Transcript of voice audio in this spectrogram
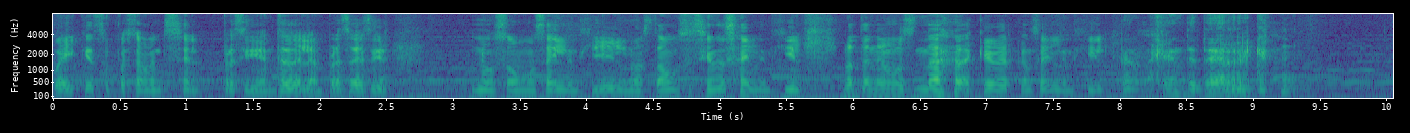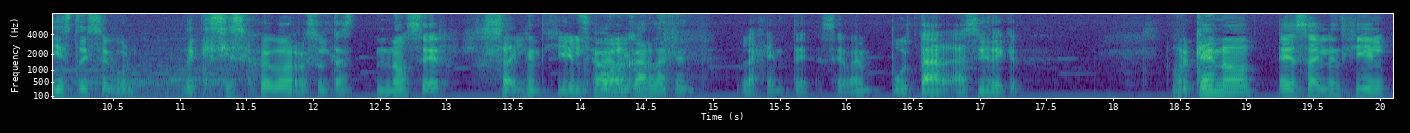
güey que supuestamente es el presidente de la empresa a decir, no somos Silent Hill, no estamos haciendo Silent Hill, no tenemos nada que ver con Silent Hill. Pero la gente terca. Y estoy seguro de que si ese juego resulta no ser Silent Hill Se va a algo, enojar la gente. la gente se va a emputar así de que ¿Por qué no es Silent Hill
